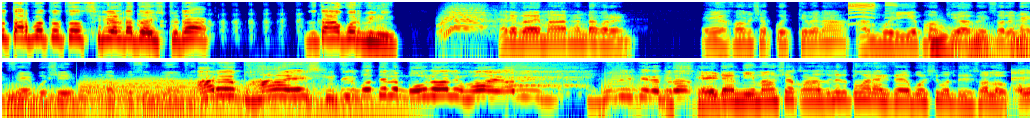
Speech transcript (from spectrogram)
তো তারপর তো তোর সিরিয়ালটা তো না। তাও করবি নি। আরে ভাই মাথা ঠান্ডা করেন। এখন সব করতে হবে না আর মরে গিয়ে ফাও কি হবে। চলেন এক জায়গায় বসে সব কিছু মীমাংসা আরে ভাই এই শীতের মধ্যে না বউ না হলে হয় আমি বুঝিস না তোরা সেইটা মীমাংসা করার জন্য তো তোমার এক জায়গায় বসে বলতেছি চলো। ও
